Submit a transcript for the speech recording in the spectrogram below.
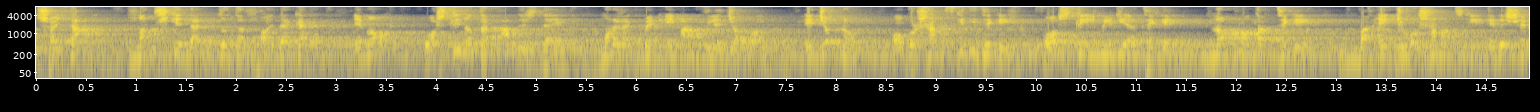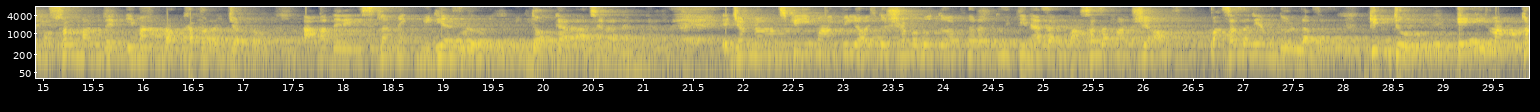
শয়তান মানুষকে দারিদ্রতার ভয় দেখায় এবং অশ্লীলতার আদেশ দেয়। মনে রাখবেন, এই মাহফিলের জন্য এই জন্য অপসংস্কৃতি থেকে, অশ্লীল মিডিয়া থেকে নগ্নতার থেকে বা এই যুব সমাজকে এদেশের মুসলমানদের ইমান রক্ষা করার জন্য আমাদের এই ইসলামিক মিডিয়াগুলো দরকার আছে না নেই? এজন্য আজকে এই মাহফিলে হয়তো সম্ভবত আপনারা দুই, তিন হাজার, পাঁচ হাজার মানুষে পাঁচ হাজারই আমি ধরলাম। কিন্তু এই মাত্র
